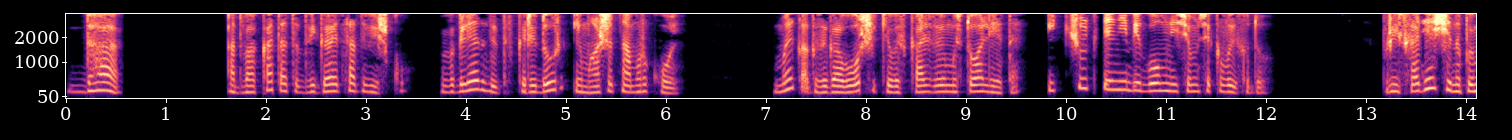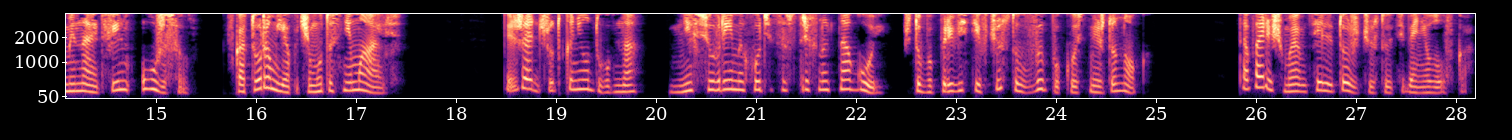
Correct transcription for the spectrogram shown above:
Да. Адвокат отодвигает задвижку, выглядывает в коридор и машет нам рукой. Мы, как заговорщики, выскальзываем из туалета и чуть ли не бегом несемся к выходу. Происходящее напоминает фильм ужасов, в котором я почему-то снимаюсь. Бежать жутко неудобно. Мне все время хочется встряхнуть ногой, чтобы привести в чувство выпуклость между ног. Товарищ в моем теле тоже чувствует себя неловко.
